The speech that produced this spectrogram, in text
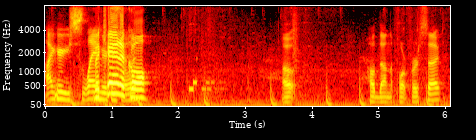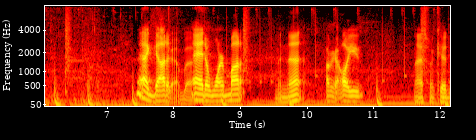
I hear you slam your. Mechanical. Oh. Hold down the fort for a sec. Yeah, I got it. I'm. Hey, don't worry about it. And that. I got all you. Nice one, kid.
